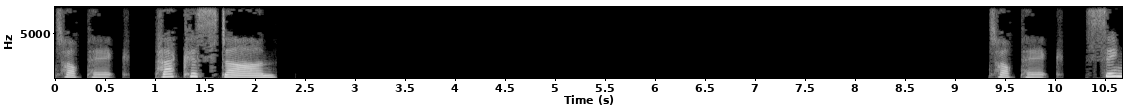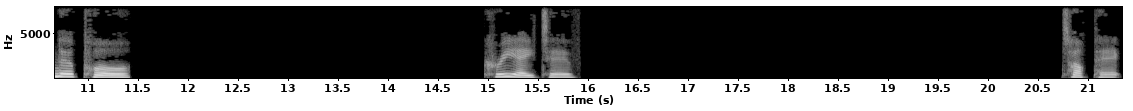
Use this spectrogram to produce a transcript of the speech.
Topic: Pakistan Topic Singapore. Creative. Topic.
